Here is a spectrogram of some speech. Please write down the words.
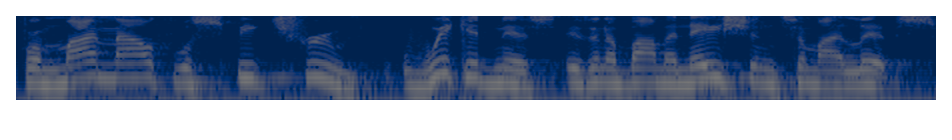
For my mouth will speak truth. Wickedness is an abomination to my lips.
